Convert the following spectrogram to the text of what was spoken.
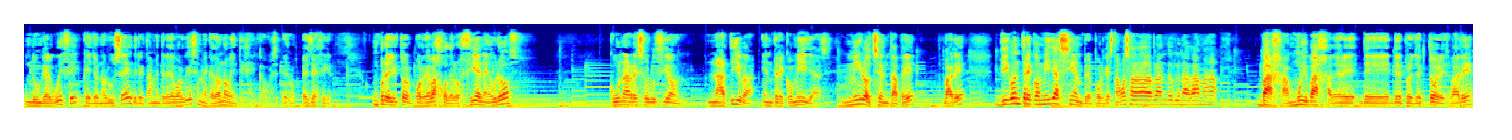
un dongle wifi que yo no lo usé, directamente le devolví y se me quedó 95 euros. Es decir, un proyector por debajo de los 100 euros con una resolución nativa, entre comillas, 1080p, ¿vale? Digo entre comillas siempre, porque estamos hablando de una gama baja, muy baja de, proyectores, ¿vale?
